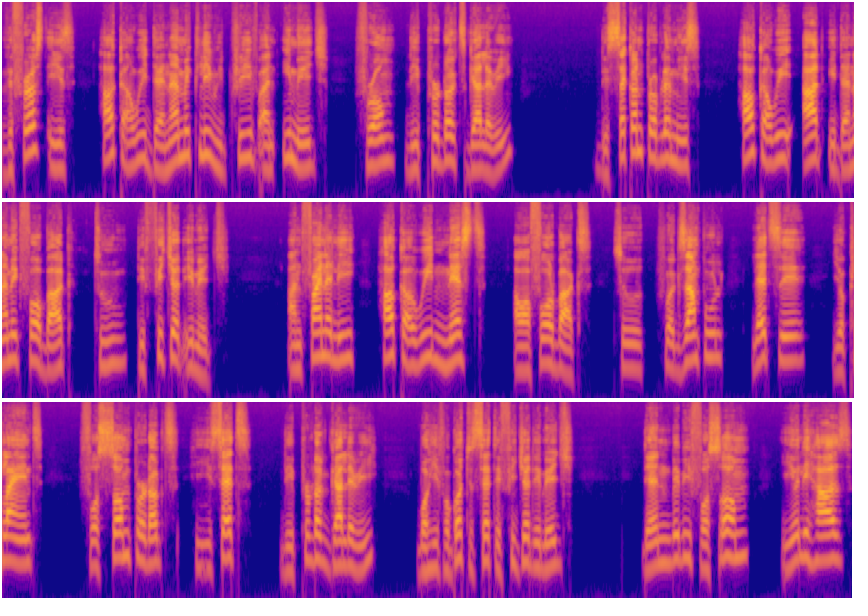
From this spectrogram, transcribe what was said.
The first is how can we dynamically retrieve an image from the product gallery? The second problem is how can we add a dynamic fallback to the featured image? And finally, how can we nest our fallbacks? So, for example, let's say your client, for some products, he sets the product gallery, but he forgot to set a featured image. Then maybe for some, he only has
